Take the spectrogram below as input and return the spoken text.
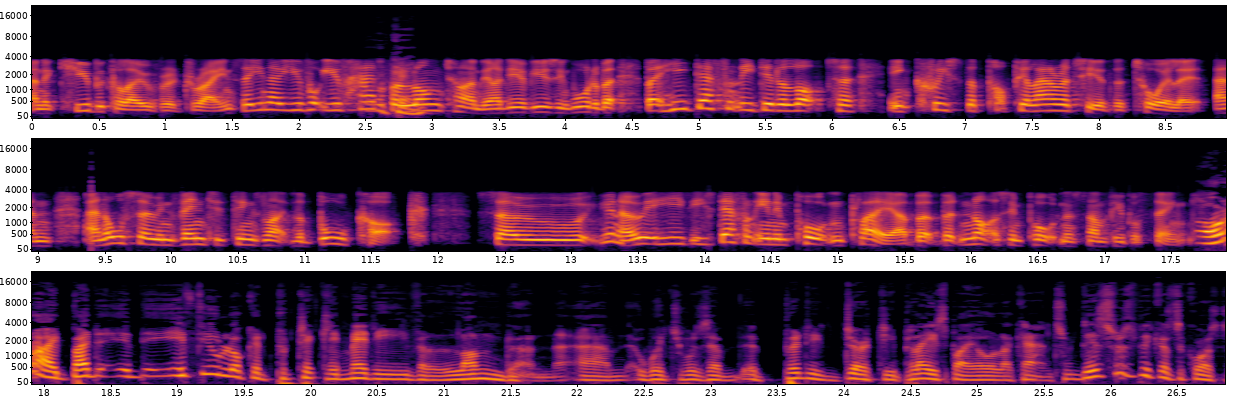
and a cubicle over a drain. So you know you've you've had okay. for a long time the idea of using water, but but he definitely did a lot to increase the popularity of the toilet, and and also invented things like the ballcock. So you know he's he's definitely an important player, but but not as important as some people think. All right, but if you look at particularly medieval London, um, which was a, a, pretty dirty place by all accounts, this was because, of course,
